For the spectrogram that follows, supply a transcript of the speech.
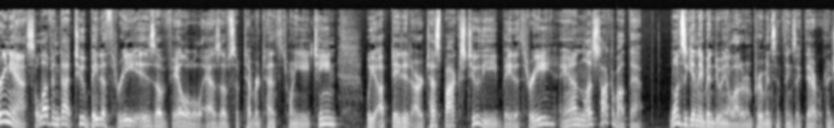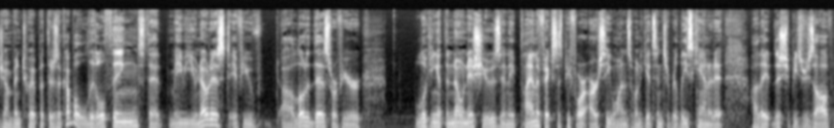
FreeNAS 11.2 Beta 3 is available as of September 10th, 2018. We updated our test box to the Beta 3, and let's talk about that. Once again, they've been doing a lot of improvements and things like that. We're going to jump into it, but there's a couple little things that maybe you noticed if you've uh, loaded this or if you're looking at the known issues, and they plan to fix this before RC1. So when it gets into release candidate, uh, they, this should be resolved.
